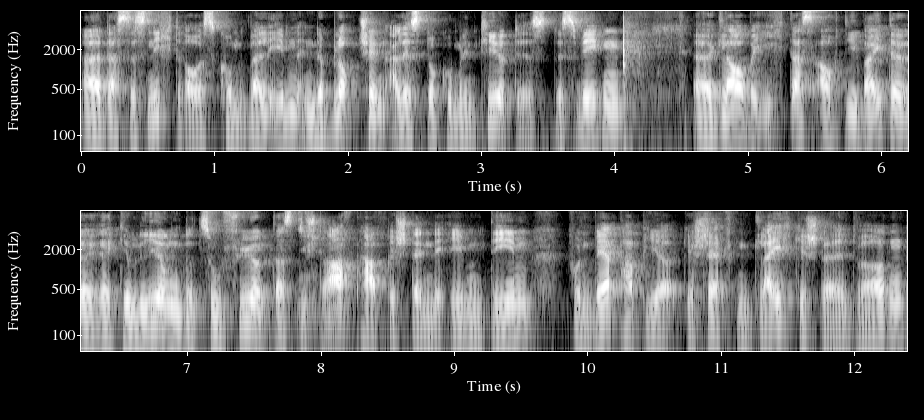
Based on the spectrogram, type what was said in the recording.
äh, dass das nicht rauskommt, weil eben in der Blockchain alles dokumentiert ist. Deswegen äh, glaube ich, dass auch die weitere Regulierung dazu führt, dass die Straftatbestände eben dem von Wertpapiergeschäften gleichgestellt werden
